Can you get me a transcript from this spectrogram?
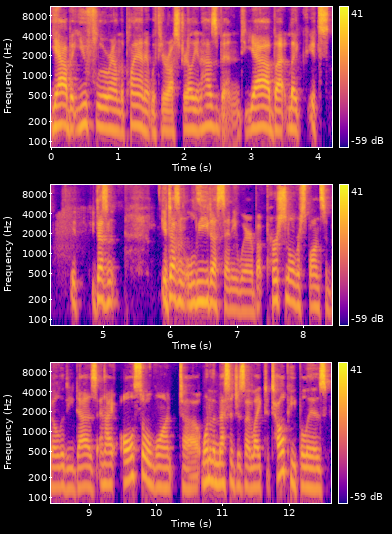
yeah, but you flew around the planet with your Australian husband, yeah, but like it's it, it doesn't it doesn't lead us anywhere, but personal responsibility does. And I also want uh, one of the messages I like to tell people is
